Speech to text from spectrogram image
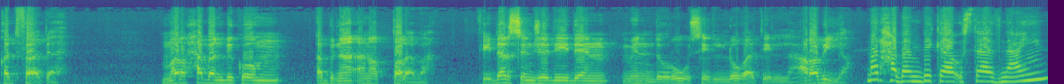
قد فاته. مرحبا بكم أبناءنا الطلبة. في درس جديد من دروس اللغة العربية. مرحبا بك أستاذ نعيم.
